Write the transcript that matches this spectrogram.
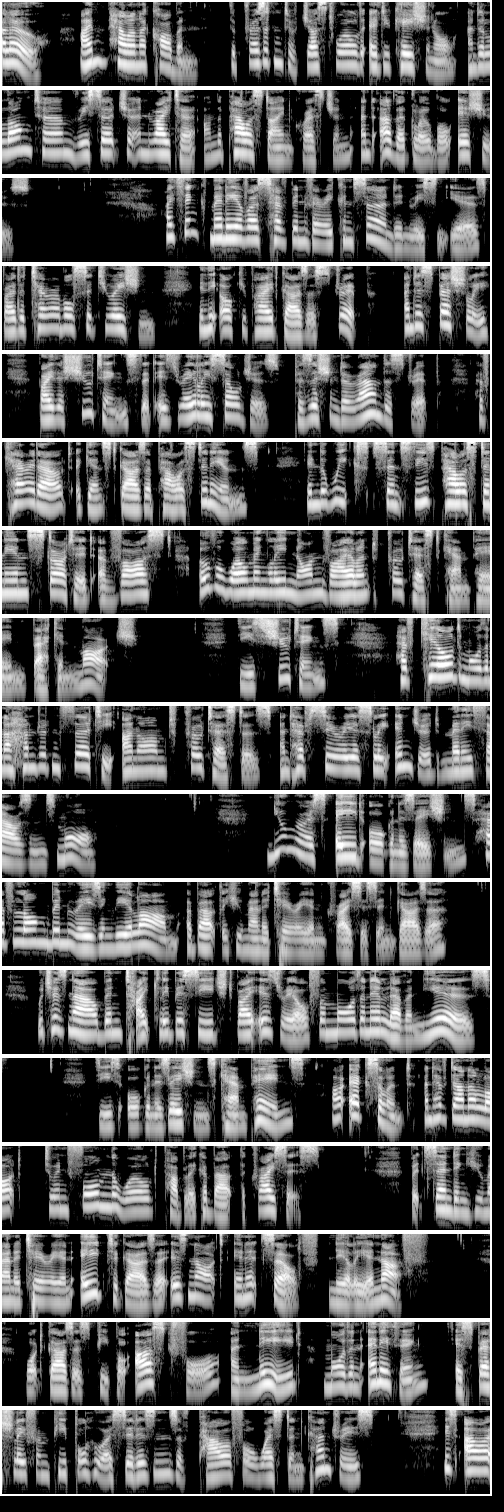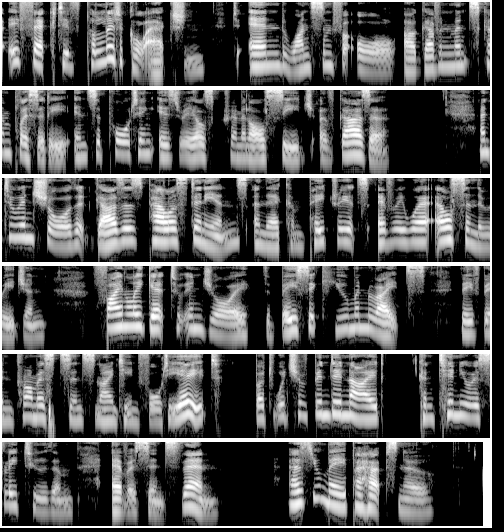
Hello, I'm Helena Cobban, the president of Just World Educational and a long term researcher and writer on the Palestine question and other global issues. I think many of us have been very concerned in recent years by the terrible situation in the occupied Gaza Strip, and especially by the shootings that Israeli soldiers positioned around the Strip have carried out against Gaza Palestinians in the weeks since these Palestinians started a vast, overwhelmingly non-violent protest campaign back in March. These shootings have killed more than 130 unarmed protesters and have seriously injured many thousands more. Numerous aid organizations have long been raising the alarm about the humanitarian crisis in Gaza which has now been tightly besieged by Israel for more than 11 years. These organizations' campaigns are excellent and have done a lot to inform the world public about the crisis. But sending humanitarian aid to Gaza is not in itself nearly enough. What Gaza's people ask for and need more than anything, especially from people who are citizens of powerful Western countries, is our effective political action to end once and for all our government's complicity in supporting Israel's criminal siege of Gaza, and to ensure that Gaza's Palestinians and their compatriots everywhere else in the region finally get to enjoy the basic human rights they've been promised since 1948, but which have been denied continuously to them ever since then. As you may perhaps know,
